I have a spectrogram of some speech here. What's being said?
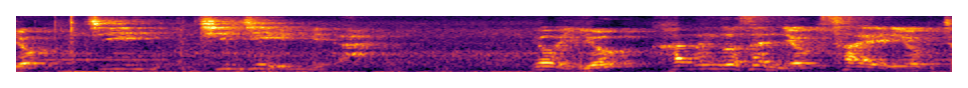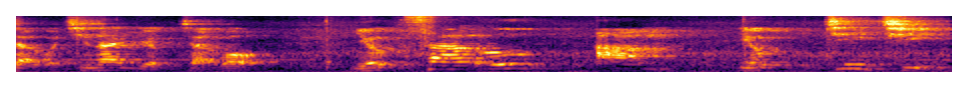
역지 지지입니다. 요 역 하는 것은 역사의 역자고 지날 역자고 역사의 암 역지지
